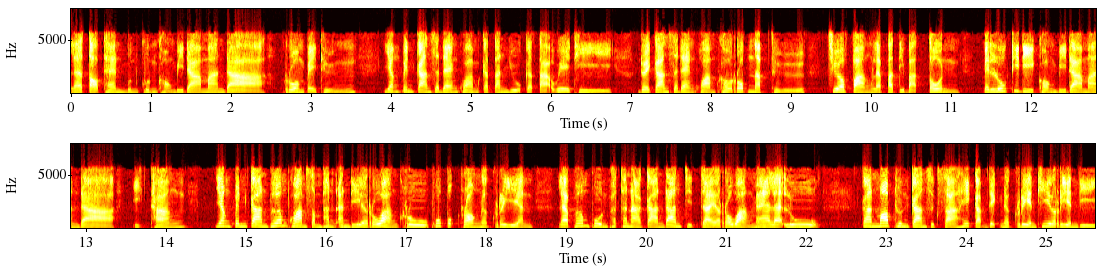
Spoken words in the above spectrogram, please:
และตอบแทนบุญคุณของบิดามารดา รวมไปถึง ยังเป็นการแสดงความกตัญญูกะตะเวที โดยการแสดงความเคารพนับถือ เชื่อฟังและปฏิบัติตน เป็นลูกที่ดีของบิดามารดา อีกทั้ง ยังเป็นการเพิ่มความสัมพันธ์อันดีระหว่างครูผู้ปกครองนักเรียน และเพิ่มพูนพัฒนาการด้านจิตใจระหว่างแม่และลูก การมอบทุนการศึกษาให้กับเด็กนักเรียนที่เรียนดี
